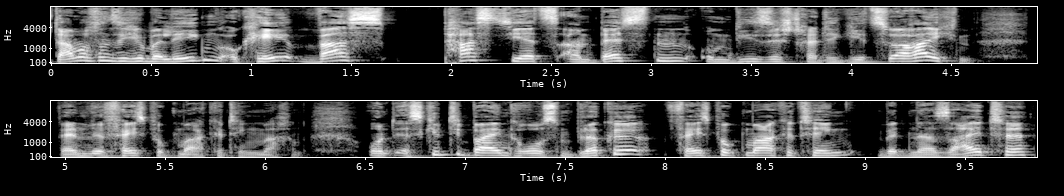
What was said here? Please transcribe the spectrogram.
da muss man sich überlegen, okay, was passt jetzt am besten, um diese Strategie zu erreichen, wenn wir Facebook-Marketing machen. Und es gibt die beiden großen Blöcke, Facebook-Marketing mit einer Seite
